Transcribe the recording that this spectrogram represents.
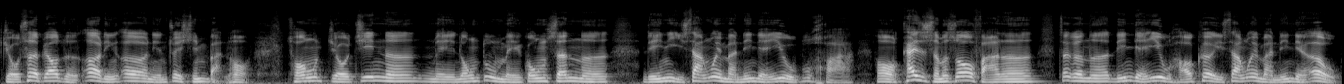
酒测标准二零二二年最新版哦，从酒精呢每浓度每公升呢零以上未满零点一五不罚哦，开始什么时候罚呢？这个呢零点一五毫克以上未满零点二五，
